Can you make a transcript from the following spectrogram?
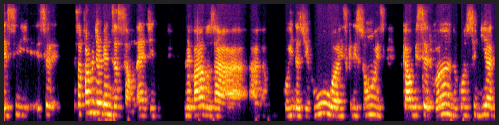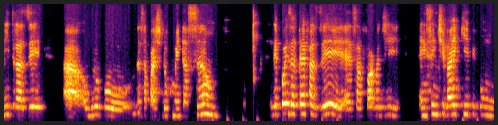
esse, esse essa forma de organização, né, de levá-los a, a corridas de rua, inscrições, ficar observando, conseguir ali trazer a, o grupo nessa parte de documentação, depois até fazer essa forma de incentivar a equipe com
